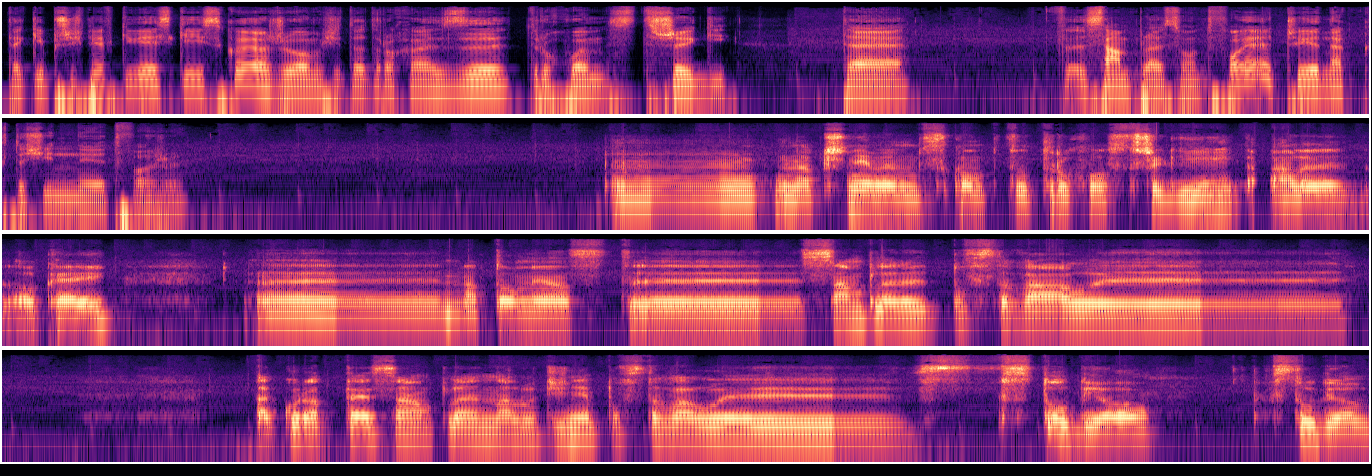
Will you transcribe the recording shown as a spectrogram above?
takiej przyśpiewki wiejskiej. Skojarzyło mi się to trochę z truchłem strzygi. Te sample są twoje, czy jednak ktoś inny je tworzy? Znaczy nie wiem skąd to truchło strzygi, ale okej. Okay. E, natomiast e, sample powstawały akurat te sample na Ludzinie powstawały w studio. W studio.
